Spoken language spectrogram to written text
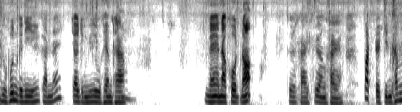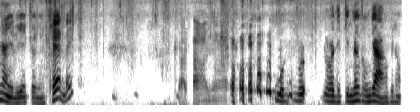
อยู่พุ่นก็ดีคือกันได้เจ้าจึงอยู่แคมป์ทาง ในอนาคตเนาะเกิดขายเครื่องขายหยังปัดแต่กินคำใหญ่อีหรือไอ้เกิงแค้นได้ตาตางาบ่บ่เราจะกินทั้งสองอย่างพี่น้อง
